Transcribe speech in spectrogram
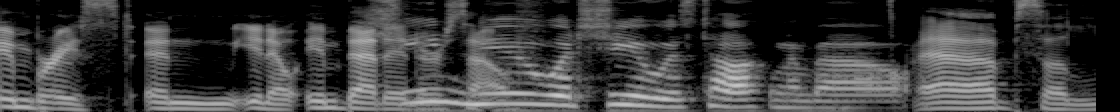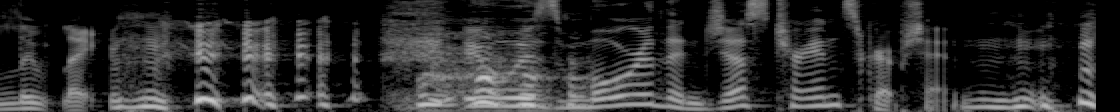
embraced and, you know, embedded She herself. She knew what she was talking about. Absolutely. it was more than just transcription.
